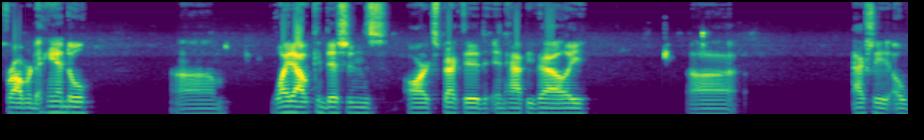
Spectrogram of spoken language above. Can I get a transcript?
for Auburn to handle. Um, whiteout conditions are expected in Happy Valley. Uh, actually, a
